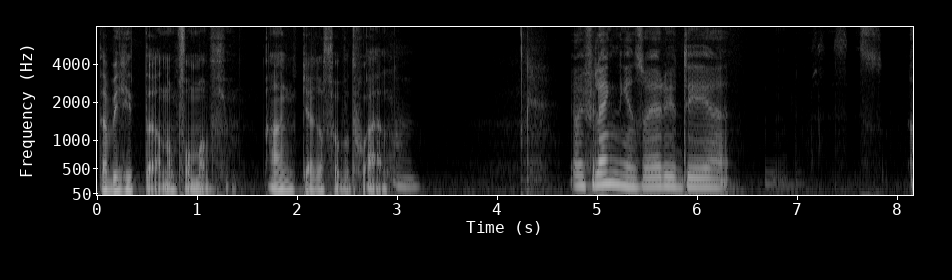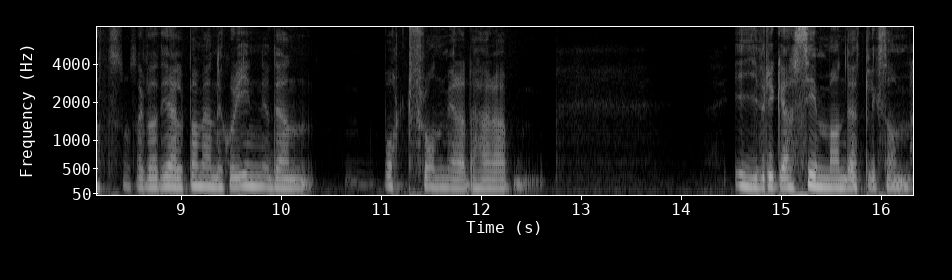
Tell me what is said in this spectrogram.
där vi hittar någon form av ankare för vårt själ. Mm. Ja, I förlängningen så är det ju det att, som sagt, att hjälpa människor in i den, bort från mera det här ivriga simmandet, liksom,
